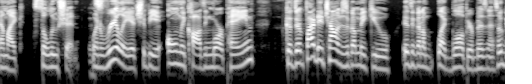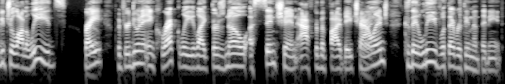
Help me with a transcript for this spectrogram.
and like solution when really it should be only causing more pain because the five day challenge isn't gonna make you isn't gonna like blow up your business. It'll get you a lot of leads, right? But if you're doing it incorrectly, like there's no ascension after the five day challenge because they leave with everything that they need.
